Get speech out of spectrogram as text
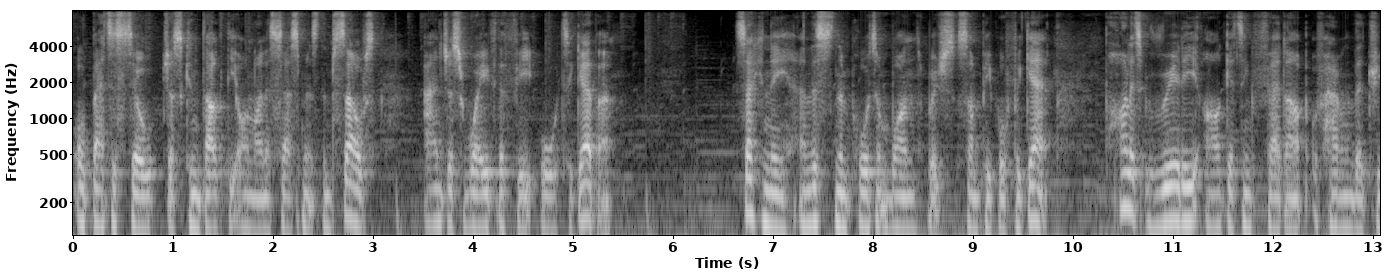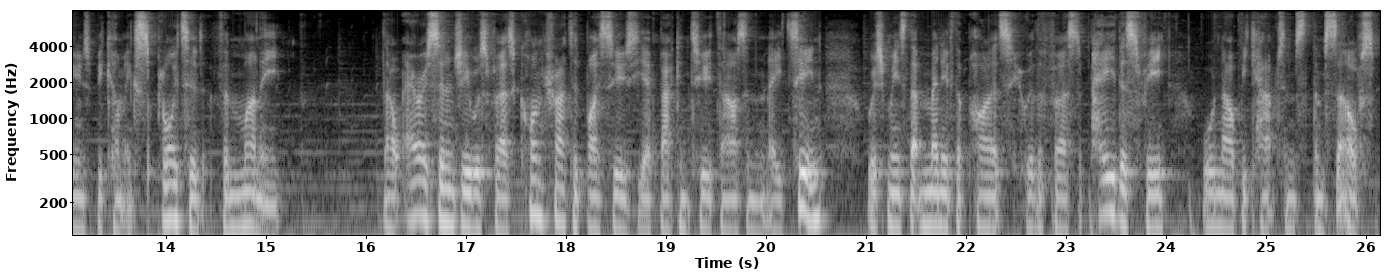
or better still just conduct the online assessments themselves and just waive the fee altogether. Secondly, and this is an important one which some people forget, pilots really are getting fed up of having their dreams become exploited for money. Now Aero Synergy was first contracted by Susi Air back in 2018, which means that many of the pilots who were the first to pay this fee will now be captains themselves.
